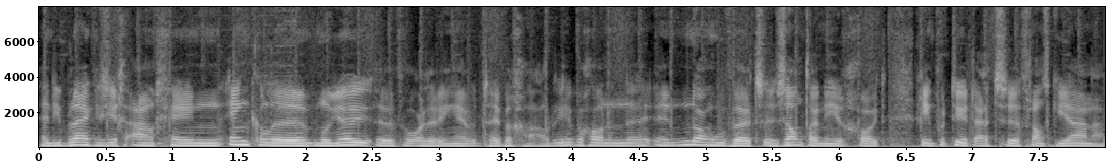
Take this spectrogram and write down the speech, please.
En die blijken zich aan geen enkele milieuverordening hebben, te hebben gehouden. Die hebben gewoon een, enorm hoeveelheid zand daar neergegooid. Geïmporteerd uit Frans-Guyana.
